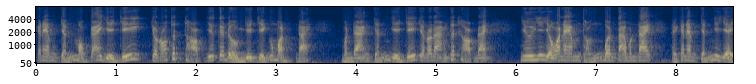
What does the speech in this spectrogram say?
anh em chỉnh một cái vị trí cho nó thích hợp với cái đường di chuyển của mình. Đây, mình đang chỉnh vị trí cho nó đang thích hợp đây như ví dụ anh em thuận bên tay bên đây, thì các anh em chỉnh như gì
